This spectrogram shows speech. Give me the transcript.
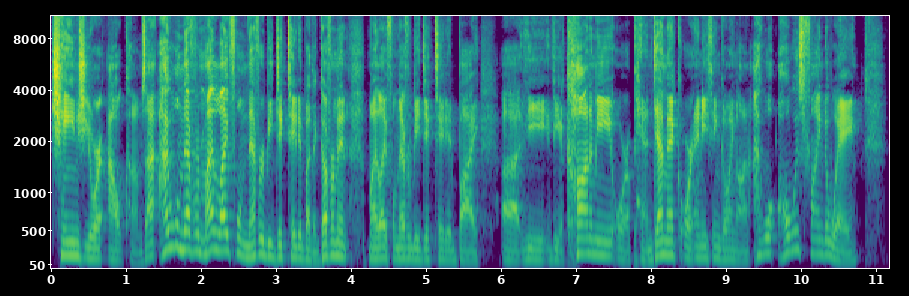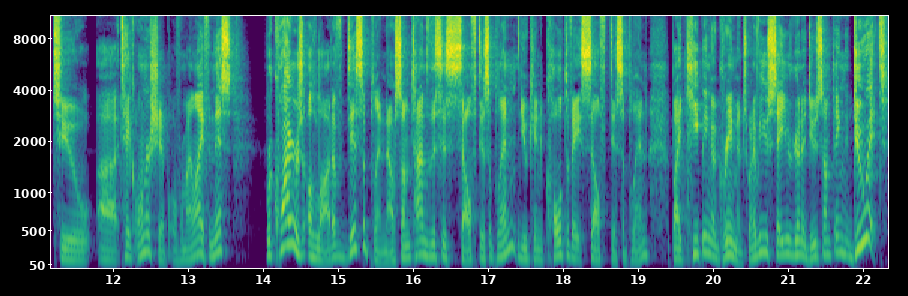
change your outcomes. I, I will never my life will never be dictated by the government. My life will never be dictated by uh, the the economy or a pandemic or anything going on. I will always find a way to uh, take ownership over my life. And this requires a lot of discipline. Now, sometimes this is self discipline. You can cultivate self discipline by keeping agreements. Whenever you say you're going to do something, do it.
